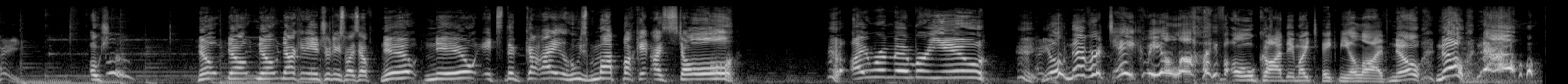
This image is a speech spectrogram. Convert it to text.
Hey. Oh, sh- no, no, no, not gonna introduce myself. No, no, it's the guy whose mop bucket I stole. I remember you. You'll never take me alive. Oh God, they might take me alive. No, no, no.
